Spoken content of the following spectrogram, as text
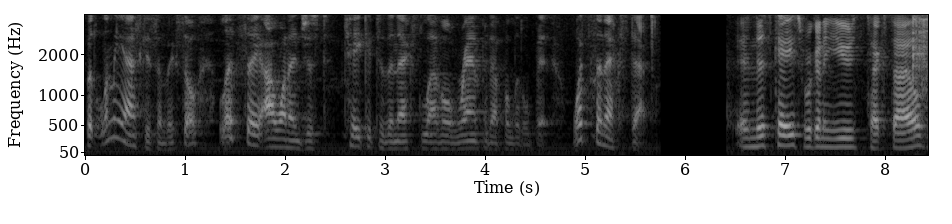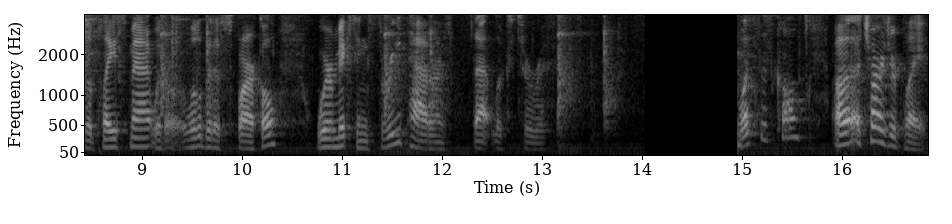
But let me ask you something. So let's say I want to just take it to the next level, ramp it up a little bit. What's the next step? In this case, we're going to use textiles, a placemat with a little bit of sparkle. We're mixing three patterns. That looks terrific. What's this called? Uh, a charger plate.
